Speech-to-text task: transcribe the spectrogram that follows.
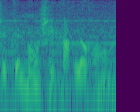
J'étais mangé par l'orange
